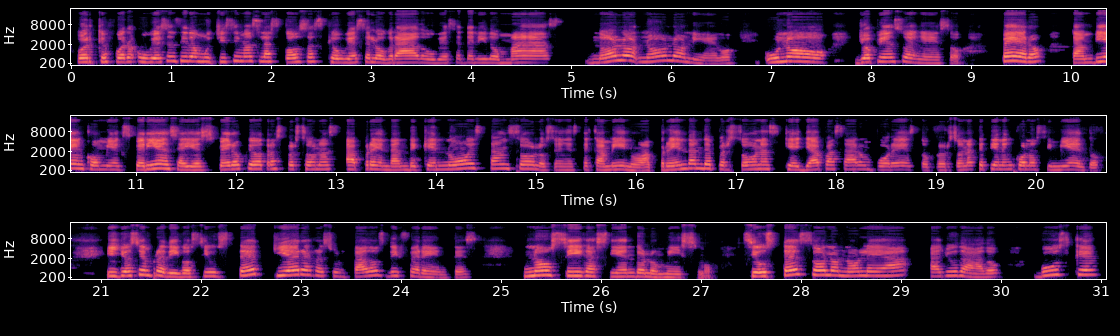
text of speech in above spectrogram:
porque fueron, hubiesen sido muchísimas las cosas que hubiese logrado, hubiese tenido más, no lo, no lo niego. Uno, yo pienso en eso, pero también con mi experiencia y espero que otras personas aprendan de que no están solos en este camino, aprendan de personas que ya pasaron por esto, personas que tienen conocimiento. Y yo siempre digo, si usted quiere resultados diferentes, no siga haciendo lo mismo. Si usted solo no le ha ayudado, busque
